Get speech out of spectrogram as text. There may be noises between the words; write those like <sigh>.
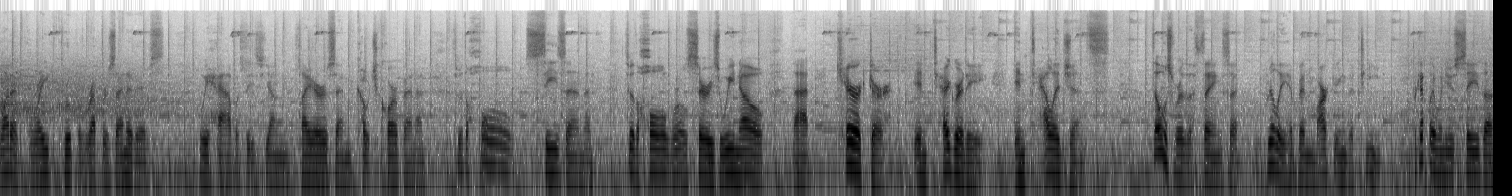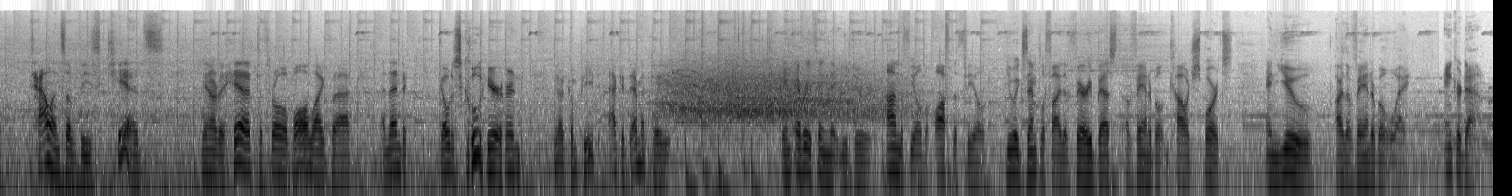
what a great group of representatives we have with these young players and Coach Corbin. And through the whole season and through the whole World Series, we know that character, integrity, intelligence, those were the things that really have been marking the team. Particularly when you see the talents of these kids, you know, to hit, to throw a ball like that, and then to go to school <laughs> here and, you know, compete academically in everything that you do, on the field, off the field. You exemplify the very best of Vanderbilt in college sports, and you are the Vanderbilt way. Anchor down.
